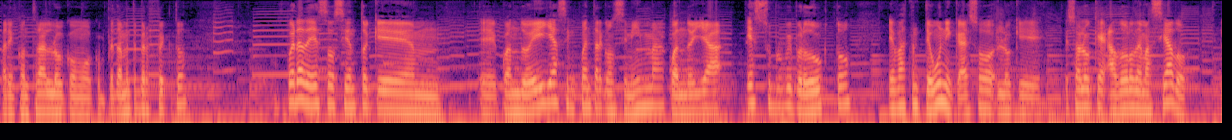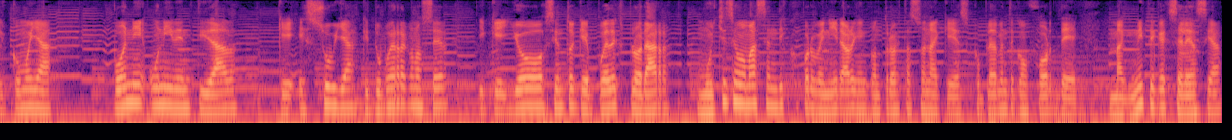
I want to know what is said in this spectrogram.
para encontrarlo como completamente perfecto. Fuera de eso, siento que mm, eh, cuando ella se encuentra con sí misma, cuando ella es su propio producto, es bastante única. Eso, lo que, eso es algo que adoro demasiado. El cómo ella pone una identidad que es suya, que tú puedes reconocer y que yo siento que puede explorar muchísimo más en discos por venir ahora que encontró esta zona que es completamente confort de magnífica excelencia.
